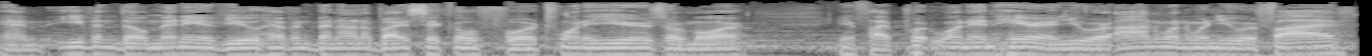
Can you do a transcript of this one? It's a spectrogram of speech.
And even though many of you haven't been on a bicycle for 20 years or more, if I put one in here and you were on one when you were five,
